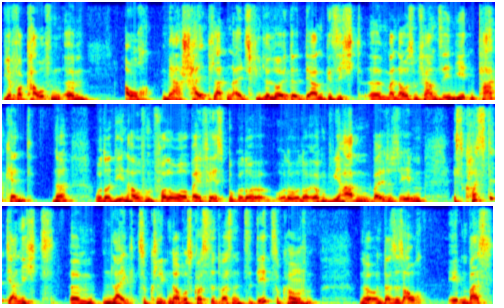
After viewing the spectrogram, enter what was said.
wir verkaufen... Ähm, auch mehr Schallplatten als viele Leute, deren Gesicht äh, man aus dem Fernsehen jeden Tag kennt. Ne? Oder die einen Haufen Follower bei Facebook oder, oder, oder irgendwie haben, weil das eben, es kostet ja nichts, ähm, ein Like zu klicken, aber es kostet was, eine CD zu kaufen. Mhm. Ne? Und das ist auch eben was,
